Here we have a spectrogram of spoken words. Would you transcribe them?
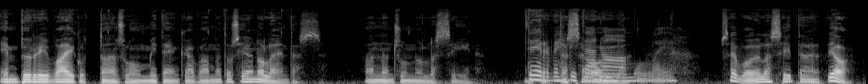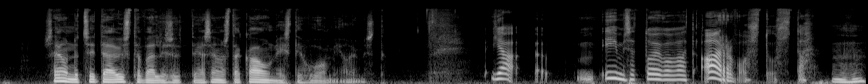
en pyri vaikuttaa suhun mitenkään, vaan mä tosiaan olen tässä. Annan sun olla siinä. Tervehditään aamulla. Ja... Se voi olla sitä, joo. Se on nyt sitä ystävällisyyttä ja se on sitä kauniisti huomioimista. Ja ihmiset toivovat arvostusta. Mm-hmm.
